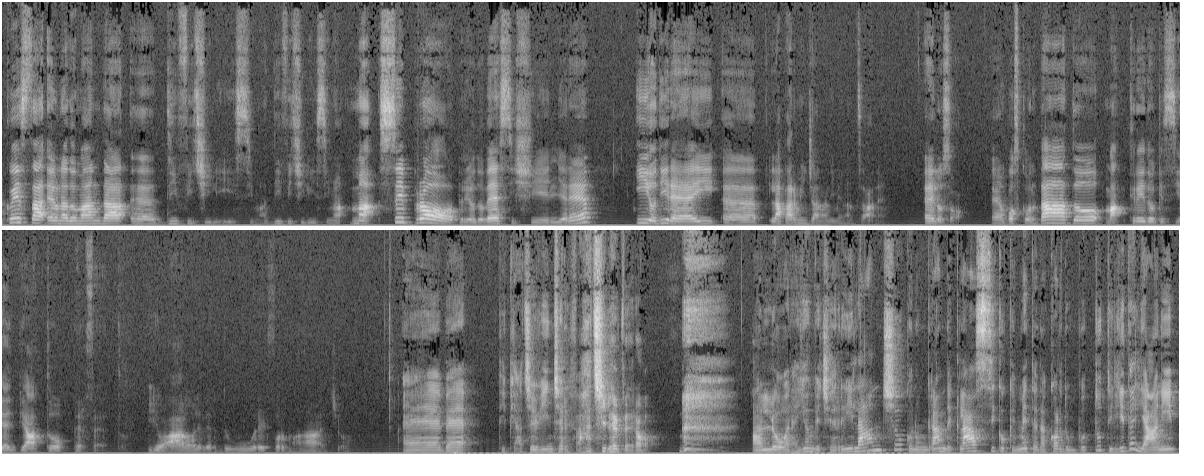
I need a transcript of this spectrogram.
questa è una domanda eh, difficilissima, difficilissima, ma se proprio dovessi scegliere io direi eh, la parmigiana di melanzane. Eh, lo so, è un po' scontato, ma credo che sia il piatto perfetto. Io amo le verdure, il formaggio. Eh, beh, ti piace vincere facile però. Allora, io invece rilancio con un grande classico che mette d'accordo un po' tutti gli italiani,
